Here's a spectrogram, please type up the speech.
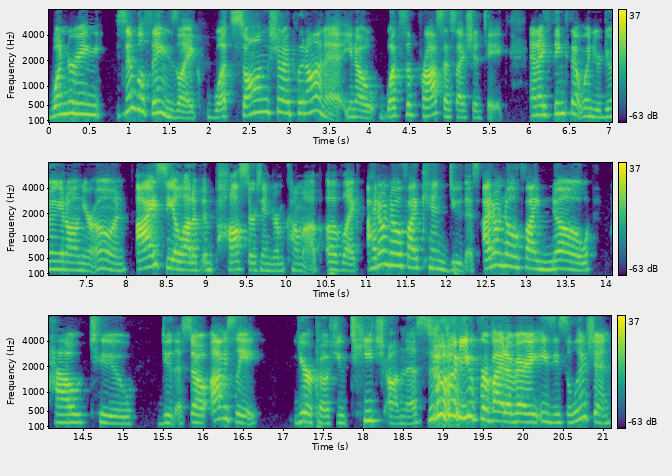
wondering simple things like what song should I put on it? You know, what's the process I should take? And I think that when you're doing it on your own, I see a lot of imposter syndrome come up of like, I don't know if I can do this. I don't know if I know how to do this. So obviously, you're a coach, you teach on this, so you provide a very easy solution.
